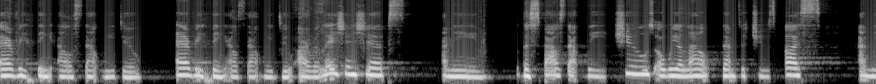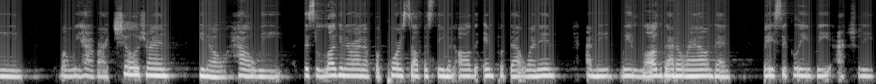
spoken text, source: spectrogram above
everything else that we do. Everything else that we do. Our relationships, I mean, the spouse that we choose or we allow them to choose us. I mean, when we have our children, you know, how we, this lugging around of a poor self esteem and all the input that went in. I mean, we lug that around and basically we actually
